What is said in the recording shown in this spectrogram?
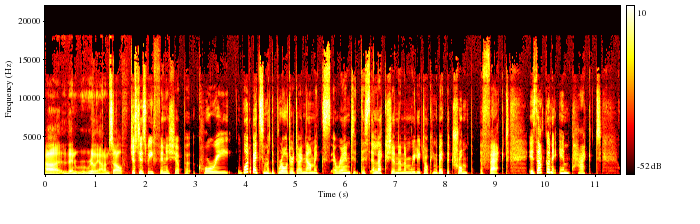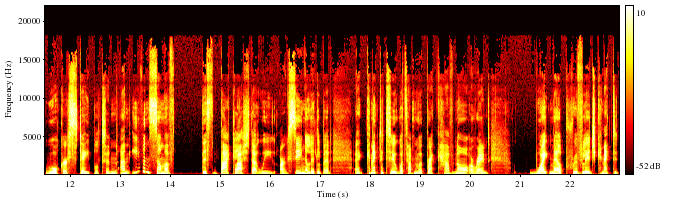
uh, than really on himself. Just as we finish up, Corey, what about some of the broader dynamics around this election? And I'm really talking about the Trump effect. Is that going to impact? Walker Stapleton, and even some of this backlash that we are seeing a little bit uh, connected to what's happened with Brett Kavanaugh around white male privilege connected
